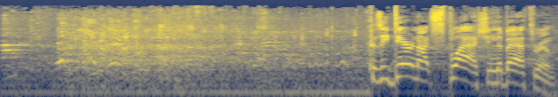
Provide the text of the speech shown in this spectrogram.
Because he dare not splash in the bathroom.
